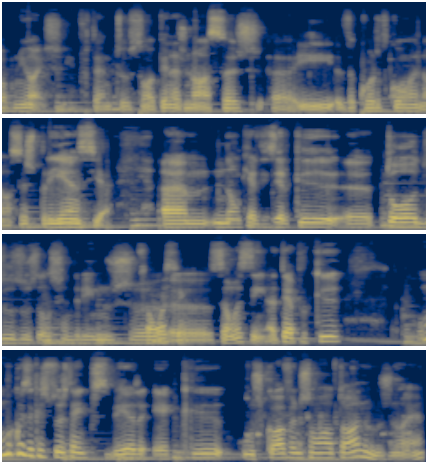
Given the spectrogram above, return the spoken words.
opiniões e, portanto, são apenas nossas uh, e de acordo com a nossa experiência. Um, não quer dizer que uh, todos os alexandrinos uh, são, assim. são assim, até porque uma coisa que as pessoas têm que perceber é que os covens são autónomos, não é?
